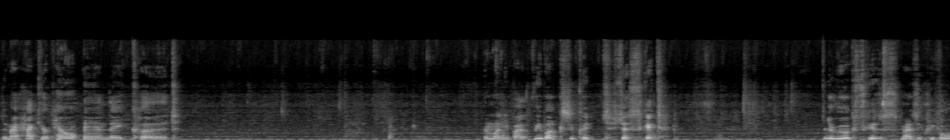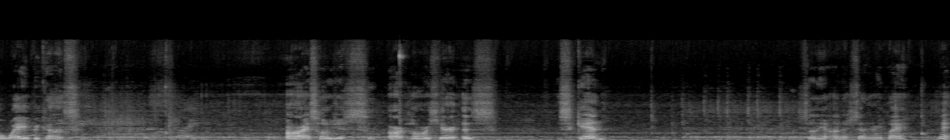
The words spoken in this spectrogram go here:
They might hack your account and they could. And when you buy the V-Bucks, you could just get the V-Bucks could just magically go away because Alright, so just alright, so over here is skin. So you understand the replay. Okay.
